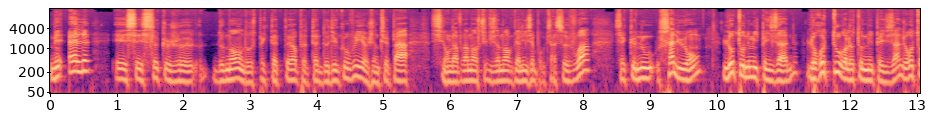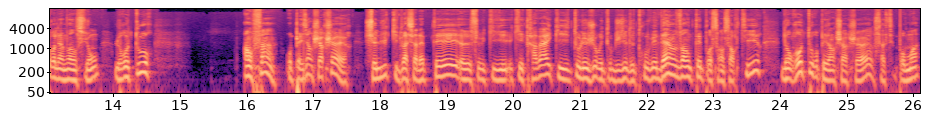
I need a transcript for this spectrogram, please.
Mais elle, et c'est ce que je demande aux spectateurs peut-être de découvrir, je ne sais pas si on l'a vraiment suffisamment organisé pour que ça se voit, c'est que nous saluons l'autonomie paysanne, le retour à l'autonomie paysanne, le retour à l'invention, le retour enfin au paysan chercheur, celui qui doit s'adapter, euh, celui qui, qui, travaille, qui tous les jours est obligé de trouver, d'inventer pour s'en sortir. Donc retour au paysan chercheur, ça c'est pour moi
